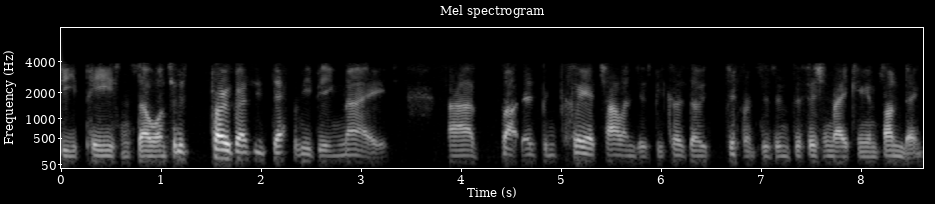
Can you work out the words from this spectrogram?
GPs and so on. So this progress is definitely being made, uh, but there's been clear challenges because those differences in decision making and funding.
